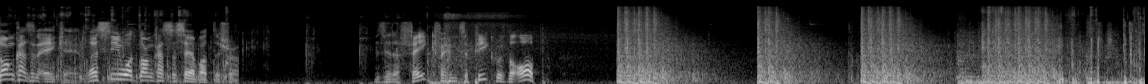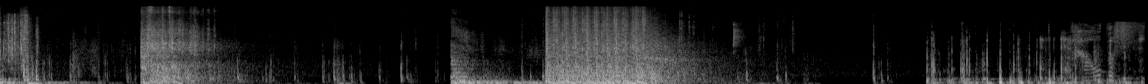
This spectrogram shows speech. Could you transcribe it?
Donk has an AK. Let's see what Donk has to say about this round. Is it a fake for him to peek with the AWP? How the f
